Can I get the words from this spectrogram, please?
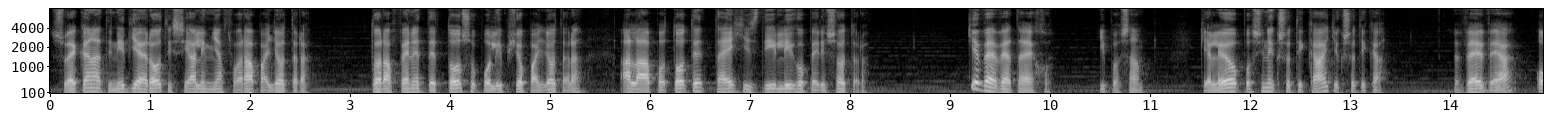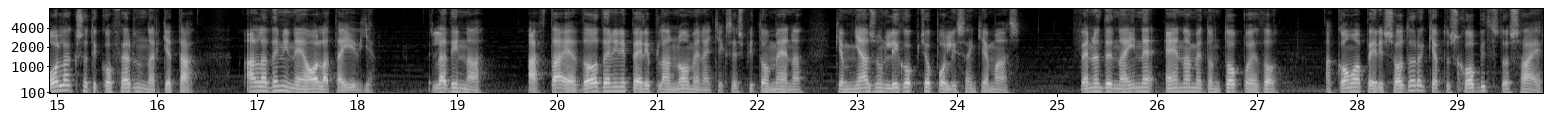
Σου έκανα την ίδια ερώτηση άλλη μια φορά παλιότερα. Τώρα φαίνεται τόσο πολύ πιο παλιότερα, αλλά από τότε τα έχεις δει λίγο περισσότερο. Και βέβαια τα έχω, είπε ο Σαμ, και λέω πως είναι εξωτικά και εξωτικά. Βέβαια, όλα εξωτικοφέρνουν αρκετά, αλλά δεν είναι όλα τα ίδια. Δηλαδή, να, αυτά εδώ δεν είναι περιπλανόμενα και ξεσπιτωμένα και μοιάζουν λίγο πιο πολύ σαν και εμάς. Φαίνονται να είναι ένα με τον τόπο εδώ, ακόμα περισσότερο και από τους Χόμπιτ στο Σάιρ.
